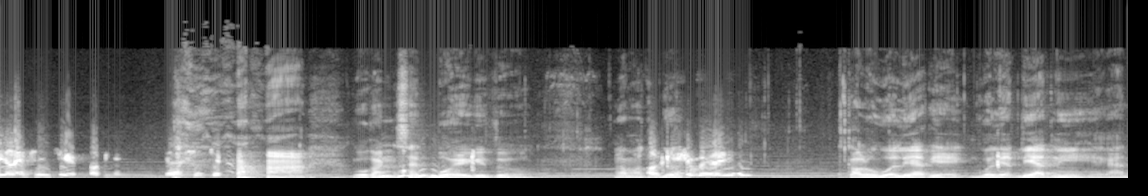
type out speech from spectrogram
relationship oke relationship gue kan sad boy gitu. Nggak maksud Oke, gue. Kalau gue lihat ya, gue lihat-lihat nih ya kan.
